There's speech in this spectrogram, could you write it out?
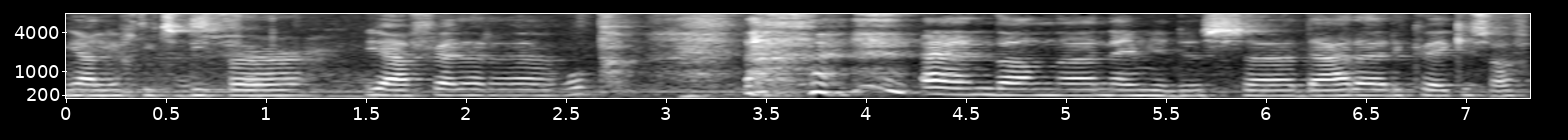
ja, ligt iets dieper, ja, verder op. en dan neem je dus daar de kweekjes af.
